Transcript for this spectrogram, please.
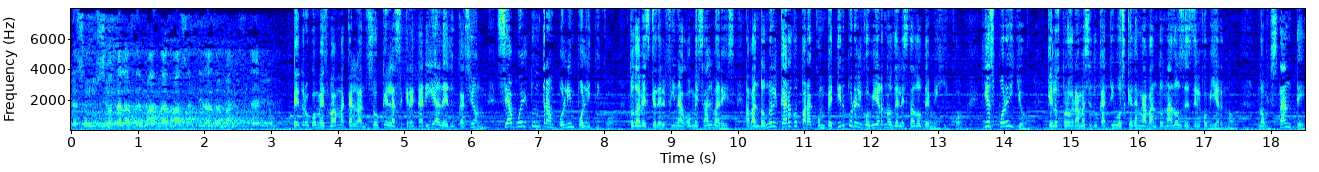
de solución de las demandas más sentidas del magisterio. Pedro Gómez Bámaca lanzó que la Secretaría de Educación se ha vuelto un trampolín político, toda vez que Delfina Gómez Álvarez abandonó el cargo para competir por el gobierno del Estado de México, y es por ello que los programas educativos quedan abandonados desde el gobierno. No obstante,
